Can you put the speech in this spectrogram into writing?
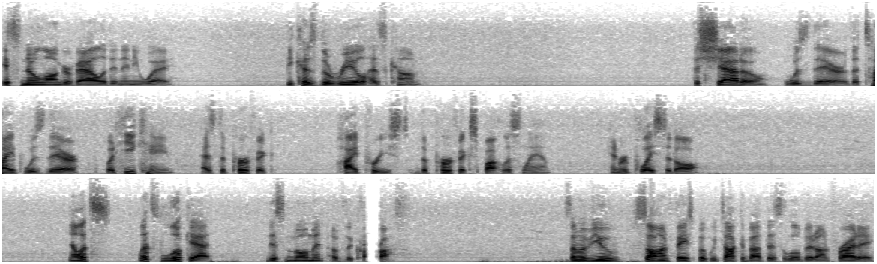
It's no longer valid in any way because the real has come. The shadow was there, the type was there, but he came as the perfect high priest, the perfect spotless lamb, and replaced it all. Now let's let's look at this moment of the cross. Some of you saw on Facebook, we talked about this a little bit on Friday.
